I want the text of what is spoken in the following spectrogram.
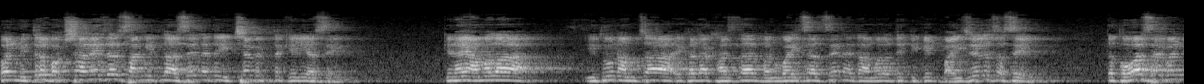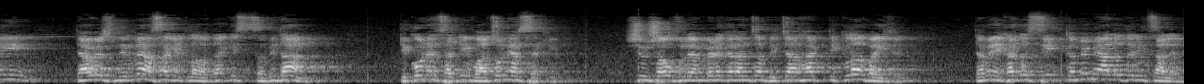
पण मित्र पक्षाने जर सांगितलं असेल नाही तर इच्छा व्यक्त केली असेल की नाही आम्हाला इथून आमचा एखादा खासदार बनवायचा असेल नाही तर आम्हाला ते तिकीट पाहिजेलच असेल. तर पवार साहेबांनी त्यावेळेस निर्णय असा घेतला होता की संविधान टिकवण्यासाठी वाचवण्यासाठी शिवशाहू फुले आंबेडकरांचा विचार हा टिकला पाहिजे. त्यामुळे एखादं सीट कमी मिळालं तरी चालेल.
